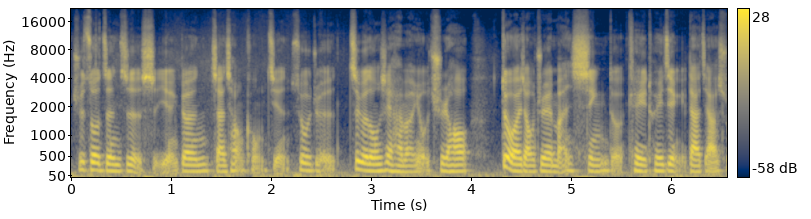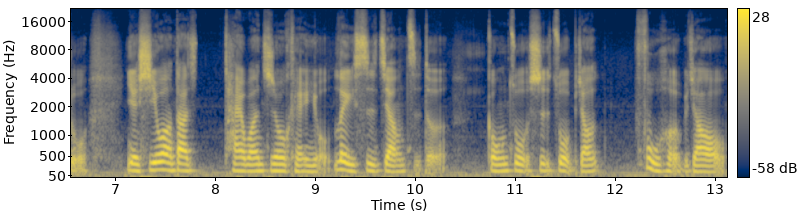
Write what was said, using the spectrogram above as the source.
去做针织的实验跟展场空间，所以我觉得这个东西还蛮有趣。然后对我来讲，我觉得也蛮新的，可以推荐给大家说。也希望大台湾之后可以有类似这样子的工作室，做比较复合、比较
